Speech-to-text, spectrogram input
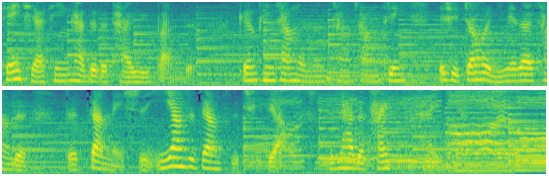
先一起来听一看这个台语版的，跟平常我们常常听，也许教会里面在唱的的赞美诗一样，是这样子的曲调，可是它的拍子不太一样。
